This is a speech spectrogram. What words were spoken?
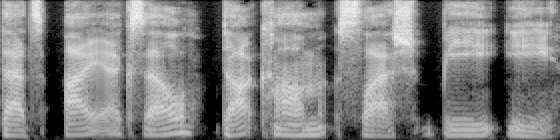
That's ixl.com slash BE.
